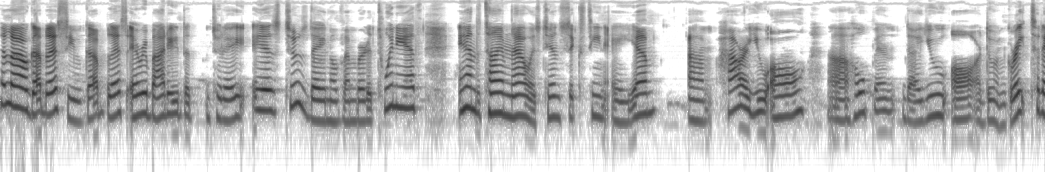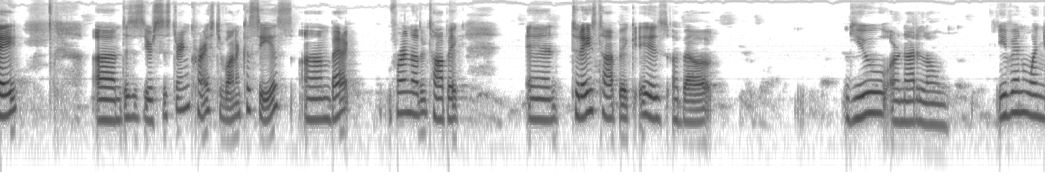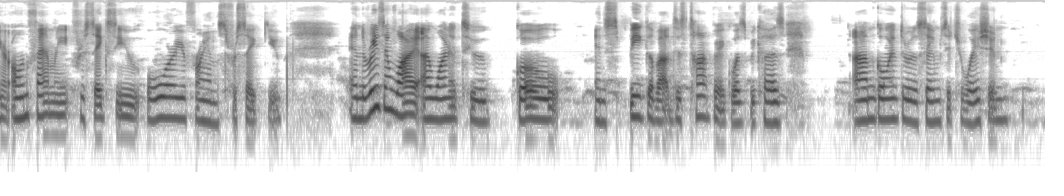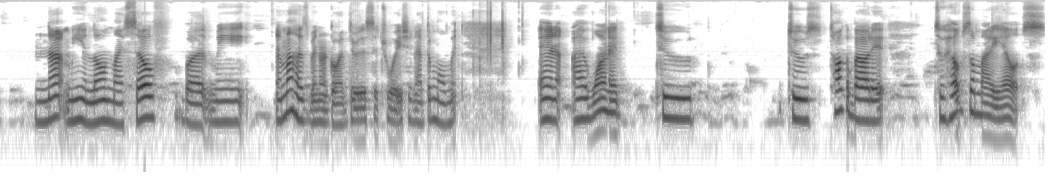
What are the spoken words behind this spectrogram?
Hello, God bless you. God bless everybody. The, today is Tuesday, November the 20th, and the time now is 10:16 a.m. Um, how are you all? Uh, hoping that you all are doing great today. Um, this is your sister in Christ, Giovanna Casillas. I'm back for another topic, and today's topic is about you are not alone. Even when your own family forsakes you or your friends forsake you. And the reason why I wanted to go and speak about this topic was because I'm going through the same situation. Not me alone myself, but me and my husband are going through this situation at the moment. And I wanted to to talk about it to help somebody else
